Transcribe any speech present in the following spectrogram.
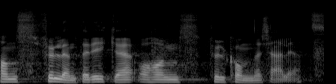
hans fullendte rike og hans fullkomne kjærlighet.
